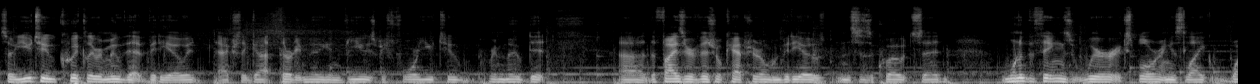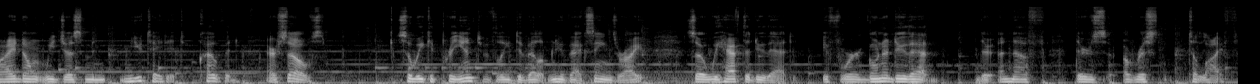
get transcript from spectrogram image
So YouTube quickly removed that video. It actually got 30 million views before YouTube removed it. Uh, the Pfizer visual captured on video, and this is a quote, said, One of the things we're exploring is like, why don't we just mutate it, COVID, ourselves? So we could preemptively develop new vaccines, right? So we have to do that. If we're going to do that there, enough, there's a risk to life.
